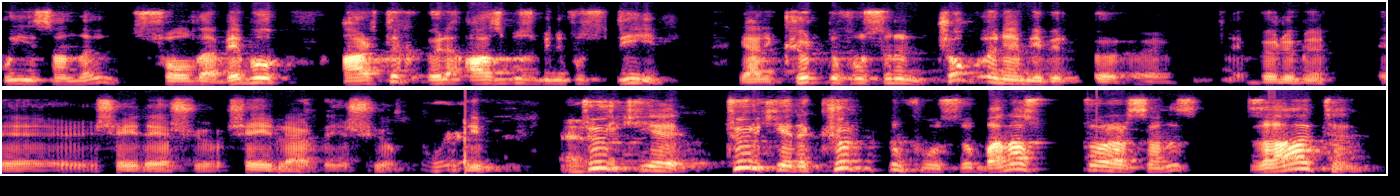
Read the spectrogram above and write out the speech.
bu insanların solda ve bu artık öyle az buz bir nüfus değil. Yani Kürt nüfusunun çok önemli bir bölümü e, şeyde yaşıyor, şehirlerde yaşıyor. Evet. Türkiye Türkiye'de Kürt nüfusu bana sorarsanız zaten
